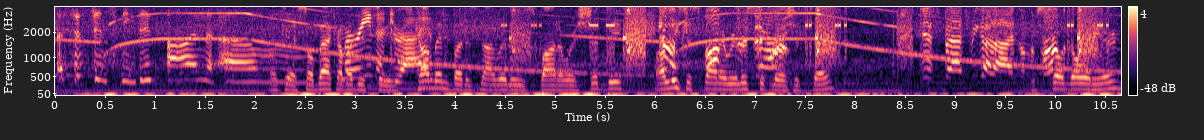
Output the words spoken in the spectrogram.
Assistance needed on um, Okay, so back up, I did Marina see it's coming, but it's not really spawning where it should be. Or at least it's spawning realistically, I should say. Dispatch, we got eyes on the We're still going here.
